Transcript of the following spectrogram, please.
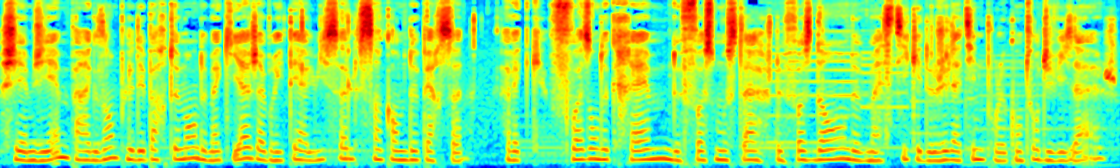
Chez MGM, par exemple, le département de maquillage abritait à lui seul 52 personnes avec foison de crème, de fausses moustaches, de fausses dents, de mastic et de gélatine pour le contour du visage.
